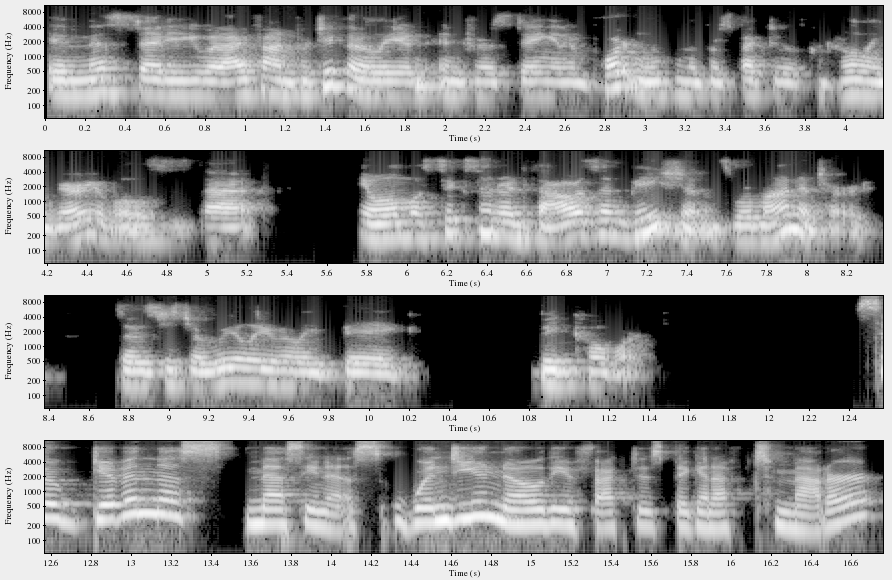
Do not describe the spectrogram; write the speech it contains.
in this study, what I found particularly interesting and important from the perspective of controlling variables is that, you know, almost 600,000 patients were monitored. So it's just a really, really big, big cohort. So, given this messiness, when do you know the effect is big enough to matter?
